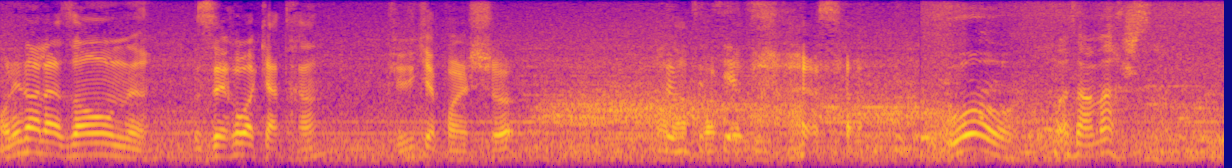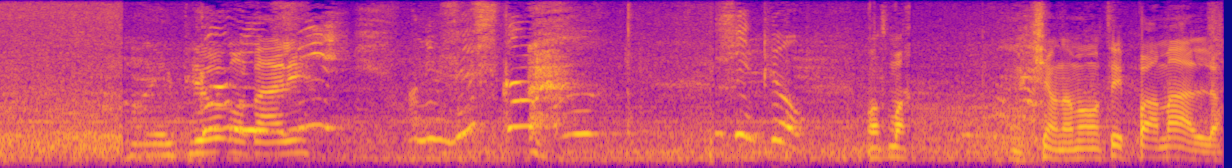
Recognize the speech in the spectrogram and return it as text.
On est dans la zone 0 à 4 ans. Puis vu qu'il n'y a pas un chat, on en profite faire ça. Wow! Comment ça marche ça? On est le plus haut qu'on peut aller. On est jusqu'à... C'est plus. Montre-moi. Ok, on a monté pas mal là.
